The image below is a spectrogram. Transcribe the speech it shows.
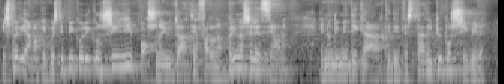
e speriamo che questi piccoli consigli possano aiutarti a fare una prima selezione e non dimenticarti di testare il più possibile.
